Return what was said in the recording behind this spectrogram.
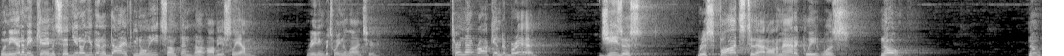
When the enemy came and said, You know, you're going to die if you don't eat something, now, obviously, I'm reading between the lines here. Turn that rock into bread. Jesus' response to that automatically was no. No.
